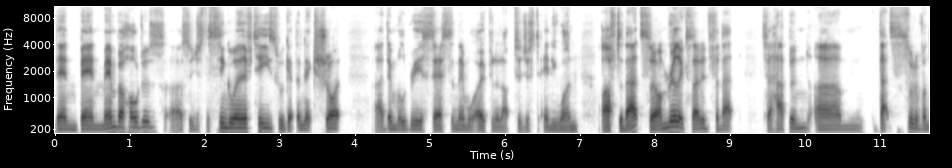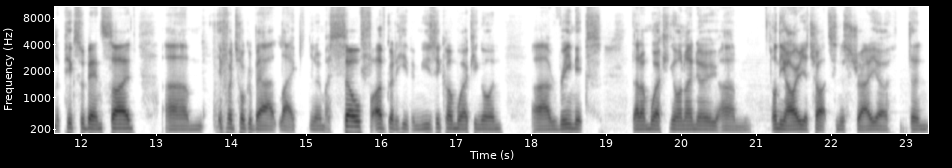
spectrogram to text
Then band member holders, uh, so just the single NFTs will get the next shot uh, then we'll reassess and then we'll open it up to just anyone after that. So I'm really excited for that to happen. Um, that's sort of on the Pixelband side. Um, if I talk about like you know myself, I've got a heap of music I'm working on, uh, remix that I'm working on. I know um, on the ARIA charts in Australia, the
